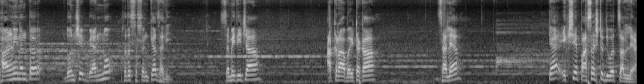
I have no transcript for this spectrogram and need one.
फाळणीनंतर दोनशे ब्याण्णव सदस्य संख्या झाली. समितीच्या अकरा बैठका झाल्या. त्या एकशे पासष्ट दिवस चालल्या.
